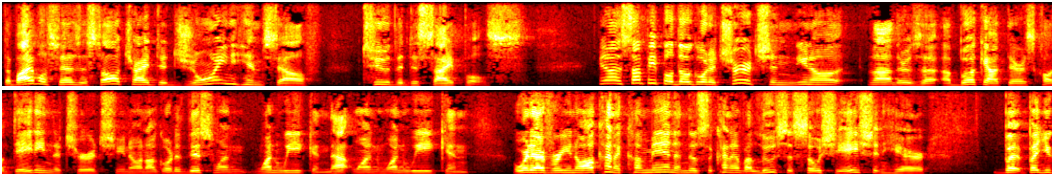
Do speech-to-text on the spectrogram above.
the Bible says that Saul tried to join himself to the disciples. You know, some people, they'll go to church and, you know, uh, there's a, a, book out there, it's called Dating the Church, you know, and I'll go to this one one week and that one one week and whatever, you know, I'll kind of come in and there's a kind of a loose association here. But, but you,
